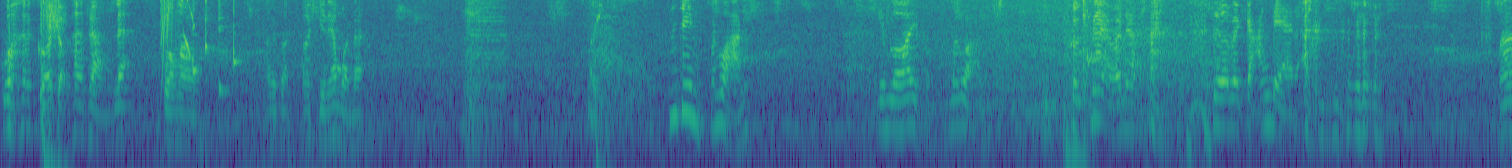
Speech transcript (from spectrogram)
กลัวกลัวจบข้างทางและกลัวเมาเอาไปก่อนเอากินให้หมดนะจริงมันหวานเรียบร้อยมันหวานคึกแน่วะเนี่ยเดินไปกลางแดดอะมา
